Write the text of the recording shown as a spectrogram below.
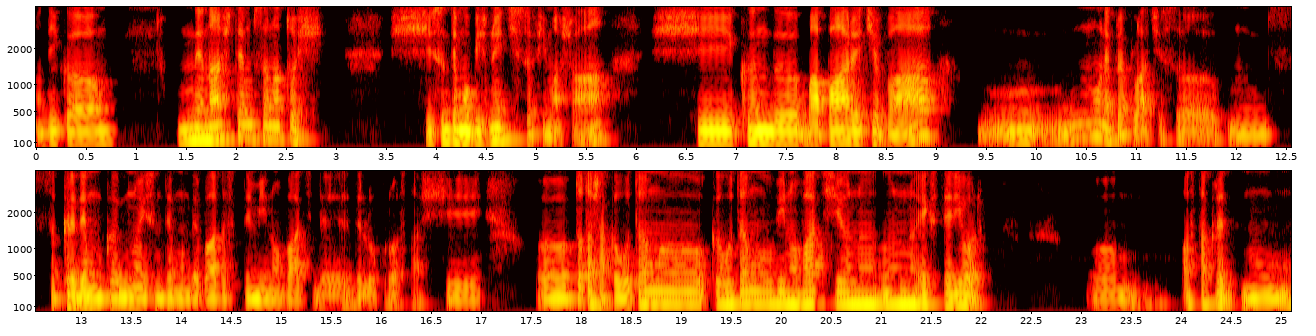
Adică ne naștem sănătoși și suntem obișnuiți să fim așa și când apare ceva, nu ne prea place să, să credem că noi suntem undeva, că suntem vinovați de, de lucrul ăsta și uh, tot așa căutăm, căutăm vinovați în, în exterior. Um, asta cred. Nu,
